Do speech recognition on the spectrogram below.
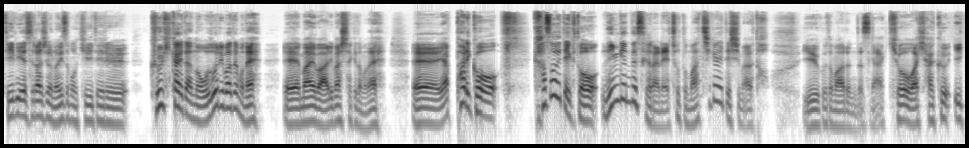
TBS ラジオのいつも聞いている空気階段の踊り場でもね、えー、前はありましたけどもね、えー、やっぱりこう、数えていくと人間ですからね、ちょっと間違えてしまうということもあるんですが、今日は101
